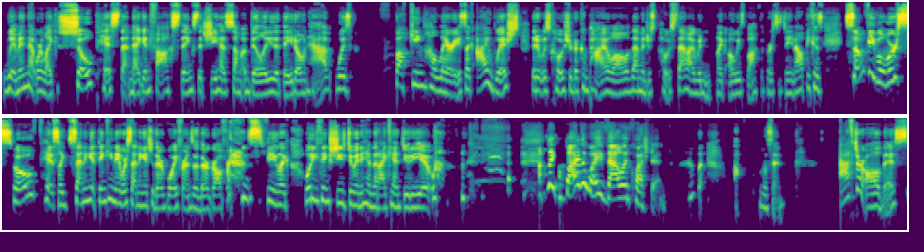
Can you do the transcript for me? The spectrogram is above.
women that were like so pissed that Megan Fox thinks that she has some ability that they don't have was fucking hilarious. Like I wish that it was kosher to compile all of them and just post them. I wouldn't like always block the person's name out because some people were so pissed, like sending it, thinking they were sending it to their boyfriends or their girlfriends, being like, "What do you think she's doing to him that I can't do to you?" like, by the way, valid question. Uh, listen, after all this,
